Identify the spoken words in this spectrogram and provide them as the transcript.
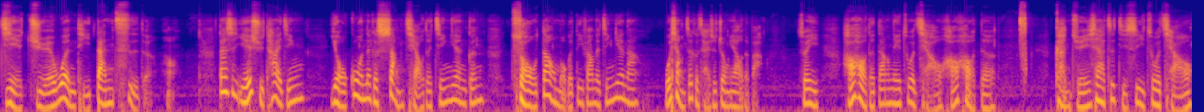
解决问题单次的，哈。但是也许他已经有过那个上桥的经验，跟走到某个地方的经验呢。我想这个才是重要的吧。所以好好的当那座桥，好好的。感觉一下自己是一座桥。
